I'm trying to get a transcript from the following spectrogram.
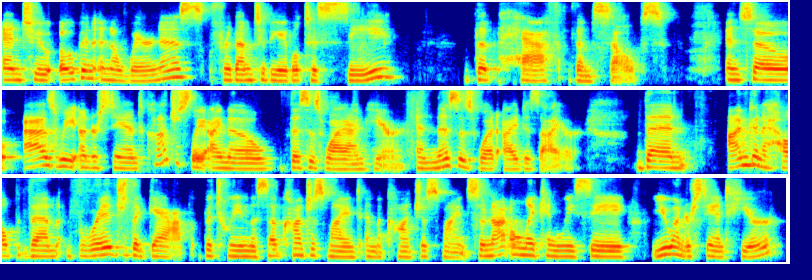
and to open an awareness for them to be able to see the path themselves. And so, as we understand consciously, I know this is why I'm here and this is what I desire, then I'm going to help them bridge the gap between the subconscious mind and the conscious mind. So not only can we see you understand here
